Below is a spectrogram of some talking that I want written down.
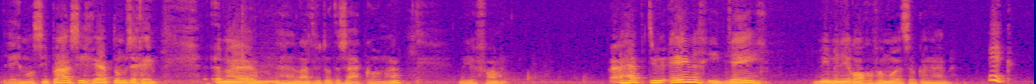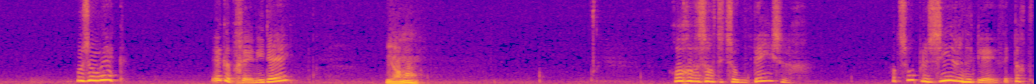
de emancipatie grijpt om zich heen. Eh, Maar eh, laten we tot de zaak komen, hè. Meneer Van, hebt u enig idee wie meneer Rogge vermoord zou kunnen hebben? Ik? Hoezo ik? Ik heb geen idee. Jammer. Roger was altijd zo bezig. Had zo plezier in het leven. Ik dacht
